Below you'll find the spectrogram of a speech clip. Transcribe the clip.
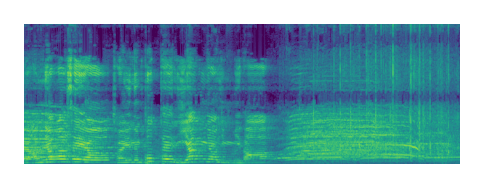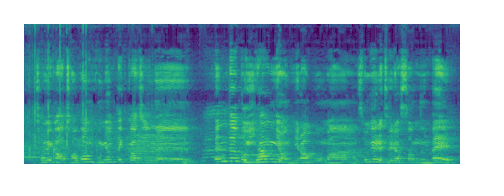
안녕하세요. 저희는 포텐 2학년입니다. 저희가 저번 공연 때까지는 밴드부 2학년이라고만 소개를 드렸었는데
